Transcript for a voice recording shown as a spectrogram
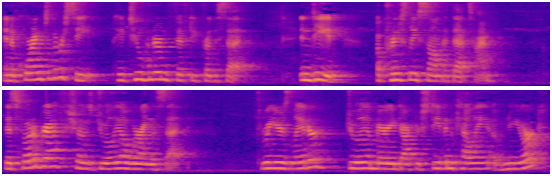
and according to the receipt, paid 250 for the set. Indeed, a princely sum at that time. This photograph shows Julia wearing the set. Three years later, Julia married Dr. Stephen Kelly of New York,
